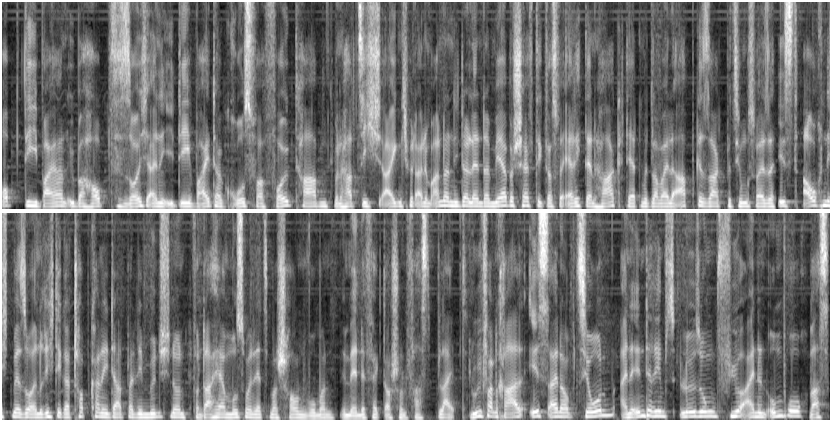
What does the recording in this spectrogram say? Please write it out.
ob die Bayern überhaupt solch eine Idee weiter groß verfolgt haben. Man hat sich eigentlich mit einem anderen Niederländer mehr beschäftigt. Das war Erik Den Haag. Der hat mittlerweile abgesagt, beziehungsweise ist auch nicht mehr so ein richtiger Top-Kandidat bei den Münchnern. Von daher muss man jetzt mal schauen, wo man im Endeffekt auch schon fast bleibt. Louis van Gaal ist eine Option, eine Interimslösung für einen Umbruch. Was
